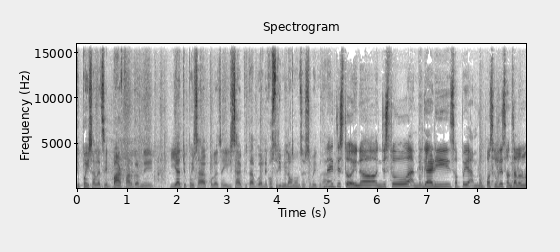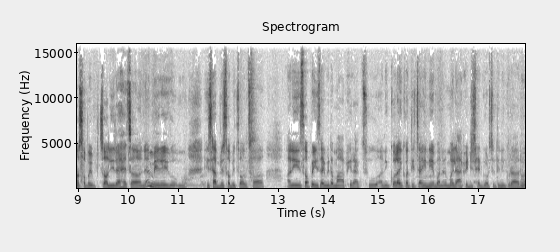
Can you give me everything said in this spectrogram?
त्यो पैसालाई चाहिँ बाँडफाँड गर्ने या त्यो पैसाकोलाई चाहिँ हिसाब किताब गर्ने कसरी मिलाउनुहुन्छ सबै कुरा? नै त्यस्तो होइन। जस्तो हामीले गाडी सबै हाम्रो पसलकै सञ्चालनमा सबै चलिरहेछ होइन? मेरै हिसाबले सबै चल्छ। अनि सबै हिसाब किताब म आफै राख्छु। अनि कसलाई कति चाहिने भनेर मैले आफै डिसाइड गर्छु तिनी कुराहरू।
